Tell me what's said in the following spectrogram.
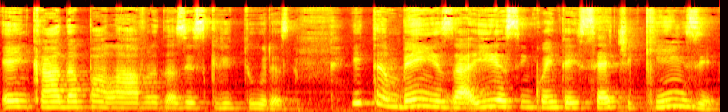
em cada palavra das Escrituras. E também Isaías 57,15,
